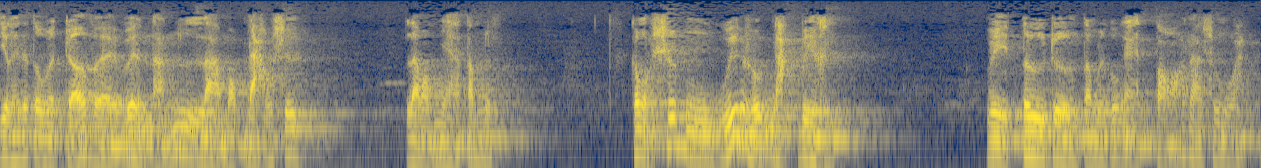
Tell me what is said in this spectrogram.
Như Lai Thế Tôn lại trở về với hình ảnh là một đạo sư, là một nhà tâm linh. Có một sức quyến rũ đặc biệt vì tư trường tâm linh của ngài tỏ ra xung quanh.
